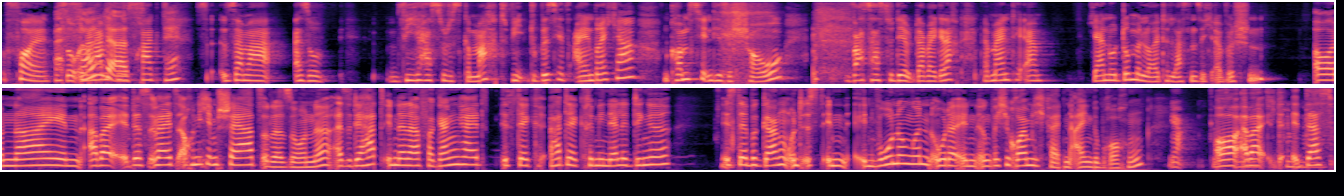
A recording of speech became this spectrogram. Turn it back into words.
Voll. Was so, und soll dann habe ich ihn gefragt, Hä? sag mal, also wie hast du das gemacht? Wie, du bist jetzt Einbrecher und kommst hier in diese Show. Was hast du dir dabei gedacht? Da meinte er, ja, nur dumme Leute lassen sich erwischen. Oh nein, aber das war jetzt auch nicht im Scherz oder so, ne? Also der hat in der Vergangenheit ist der hat der kriminelle Dinge ist der begangen und ist in in Wohnungen oder in irgendwelche Räumlichkeiten eingebrochen. Ja. Oh, aber das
